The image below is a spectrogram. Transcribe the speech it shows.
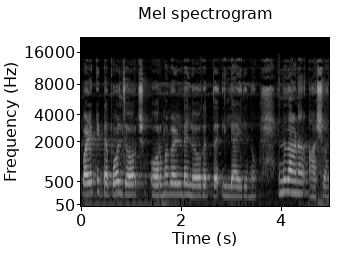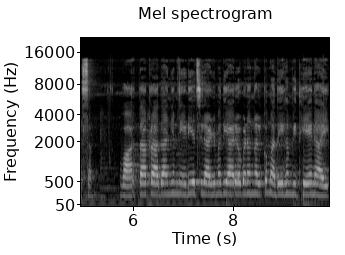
വഴക്കിട്ടപ്പോൾ ജോർജ് ഓർമ്മകളുടെ ലോകത്ത് ഇല്ലായിരുന്നു എന്നതാണ് ആശ്വാസം. വാർത്താ പ്രാധാന്യം നേടിയ ചില അഴിമതി ആരോപണങ്ങൾക്കും അദ്ദേഹം വിധേയനായി.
